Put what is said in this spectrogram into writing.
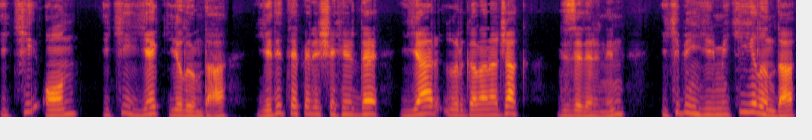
2-10-2 Yek yılında Yeditepe'li şehirde yer ırgalanacak dizelerinin 2022 yılında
